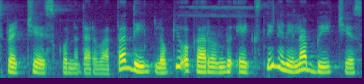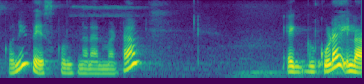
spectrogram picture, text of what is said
స్ప్రెడ్ చేసుకున్న తర్వాత దీంట్లోకి ఒక రెండు ఎగ్స్ని నేను ఇలా బీట్ చేసుకొని వేసుకుంటున్నాను అనమాట ఎగ్ కూడా ఇలా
